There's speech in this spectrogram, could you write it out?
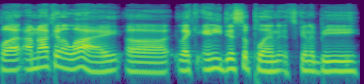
But I'm not gonna lie, uh, like any discipline, it's gonna be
